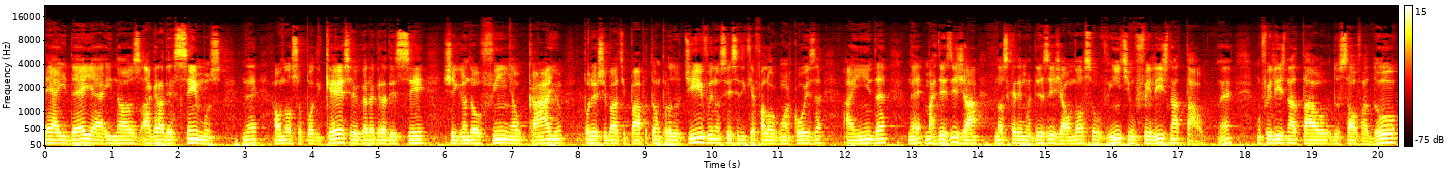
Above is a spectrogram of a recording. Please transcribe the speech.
é a ideia e nós agradecemos né, ao nosso podcast. Eu quero agradecer, chegando ao fim, ao Caio, por este bate-papo tão produtivo. E não sei se ele quer falar alguma coisa ainda, né? Mas desde já nós queremos desejar ao nosso ouvinte um feliz Natal, né? Um feliz Natal do Salvador.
